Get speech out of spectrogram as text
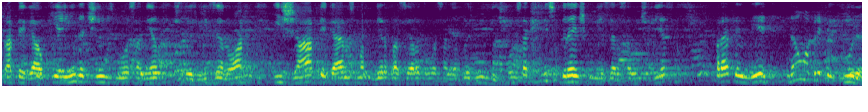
para pegar o que ainda tínhamos no orçamento de 2019 e já pegarmos uma primeira parcela do orçamento de 2020. Foi um sacrifício grande que o Ministério da Saúde fez para atender não a prefeitura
